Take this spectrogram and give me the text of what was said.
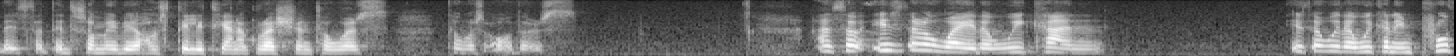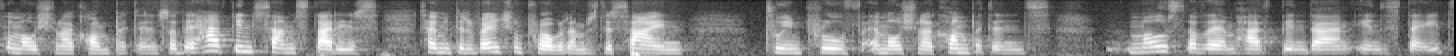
this, that so maybe hostility and aggression towards, towards others. And so is there a way that we can is there a way that we can improve emotional competence? So there have been some studies, some intervention programs designed to improve emotional competence. Most of them have been done in the States,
